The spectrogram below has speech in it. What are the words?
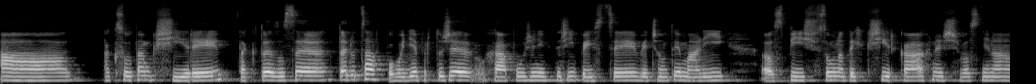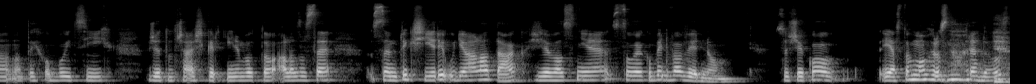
A pak jsou tam kšíry, tak to je zase, to je docela v pohodě, protože chápu, že někteří pejsci, většinou ty malí, spíš jsou na těch kšírkách, než vlastně na, na těch obojcích, že to třeba škrtí nebo to, ale zase jsem ty kšíry udělala tak, že vlastně jsou jakoby dva v jednom. Což jako já z toho mám hroznou radost,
